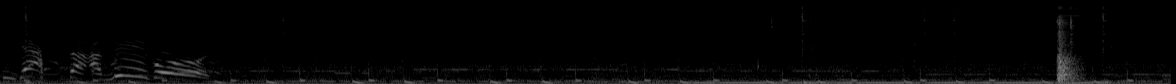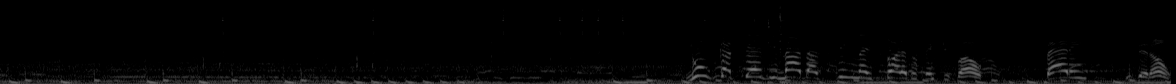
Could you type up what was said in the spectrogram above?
fiesta, amigos! Nunca teve nada assim na história do festival. Esperem e verão.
